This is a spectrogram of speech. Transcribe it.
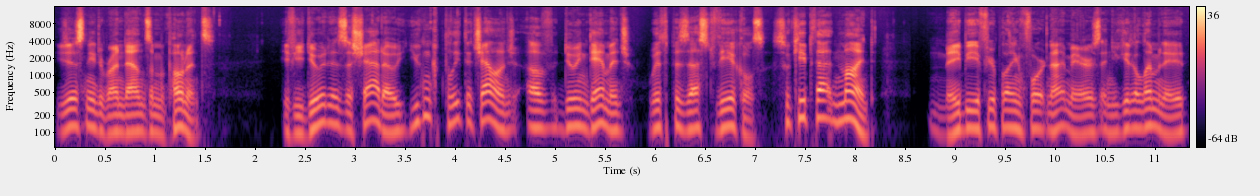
You just need to run down some opponents. If you do it as a shadow, you can complete the challenge of doing damage with possessed vehicles. So keep that in mind. Maybe if you're playing Fortnitemares and you get eliminated,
